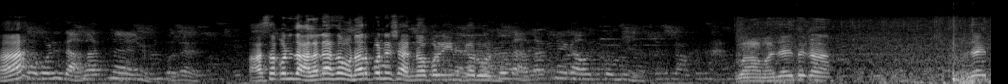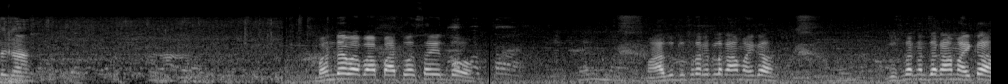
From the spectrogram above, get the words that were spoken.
हा? कोणी झालाच नाही. बघा. असं कोणी झालं नाही असं होणार पण नाही शहाण्णव पण इन करून. तो झालाच नाही गावात कोणी. वा मजा येतं का? मजा येतं का? बंद आहे बाबा पाच वाजता येईल तो. अजून दुसरा कुठलं काम आहे का? दुसरा कोणतं काम आहे का?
